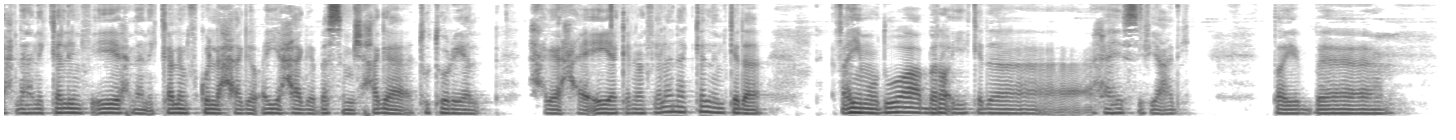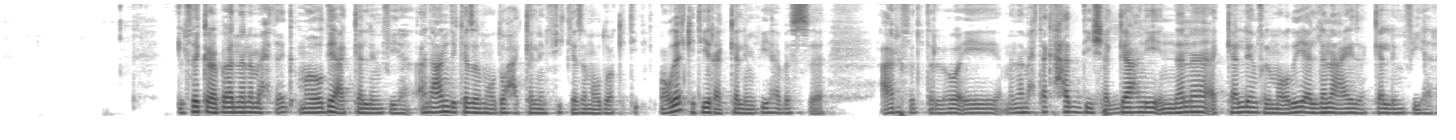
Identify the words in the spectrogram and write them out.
إحنا هنتكلم في إيه؟ إحنا هنتكلم في كل حاجة وأي حاجة بس مش حاجة توتوريال حاجة حقيقية أكلمك فيها. لا أنا هتكلم كده في أي موضوع برأيي كده ههس فيه عادي. طيب آه، الفكرة بقى إن أنا محتاج مواضيع أتكلم فيها. أنا عندي كذا موضوع هتكلم فيه كذا موضوع كتير. مواضيع كتير هتكلم فيها بس عارف انت اللي هو إيه ما أنا محتاج حد يشجعني إن أنا أتكلم في المواضيع اللي أنا عايز أتكلم فيها.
